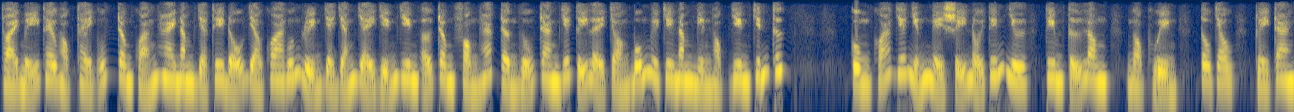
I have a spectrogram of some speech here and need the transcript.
Thoại Mỹ theo học thầy Út trong khoảng 2 năm và thi đổ vào khoa huấn luyện và giảng dạy diễn viên ở trong phòng hát Trần Hữu Trang với tỷ lệ chọn 40 chia 5.000 học viên chính thức. Cùng khóa với những nghệ sĩ nổi tiếng như Kim Tử Long, Ngọc Huyền, Tô Châu, Thùy Trang.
